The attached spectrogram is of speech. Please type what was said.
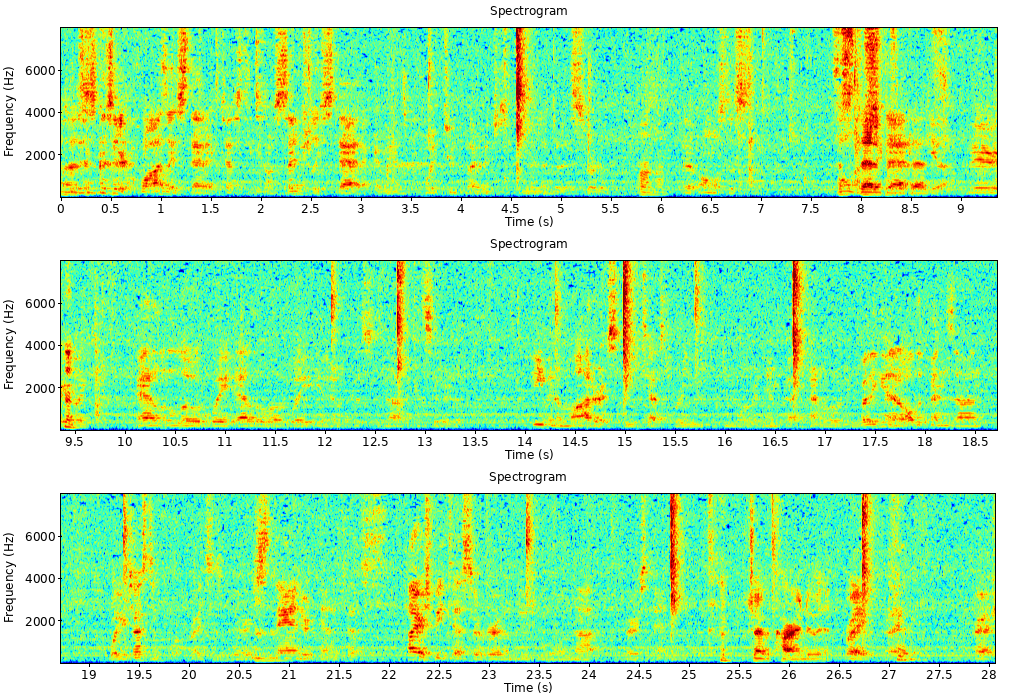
Oh, So that's this is considered quasi-static testing, you know, essentially static, I mean, it's 0.25 inches per minute, but it's sort of, Uh-huh. uh, almost this. It's as almost static as it gets. Yeah, very like, add a little load weight, add a little load weight, you know, this is not considered a, even a moderate speed test where you do more of an impact kind of loading. But again, it all depends on what you're testing for, right? This is a very Mhm. standard kind of test. Higher speed tests are very unusual and not very standard. Drive a car into it. Right, right. Crash,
